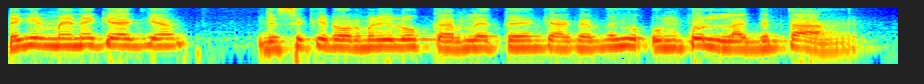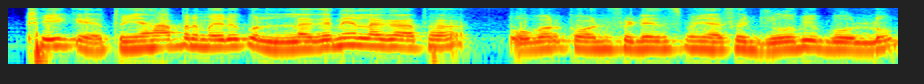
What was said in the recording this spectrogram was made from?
लेकिन मैंने क्या किया? जैसे कि नॉर्मली लोग कर लेते हैं, क्या करते हैं उनको लगता है, ठीक है? तो यहाँ पर मेरे को लगने लगा था ओवर कॉन्फिडेंस में या फिर जो भी बोल लो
